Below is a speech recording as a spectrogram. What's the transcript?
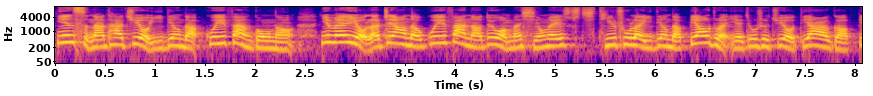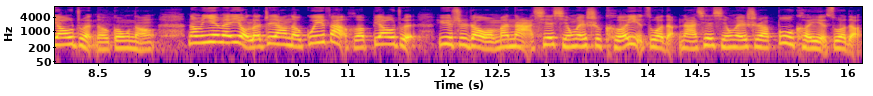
因此呢，它具有一定的规范功能。因为有了这样的规范呢，对我们行为提出了一定的标准，也就是具有第二个标准的功能。那么，因为有了这样的规范和标准，预示着我们哪些行为是可以做的，哪些行为是不可以做的，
